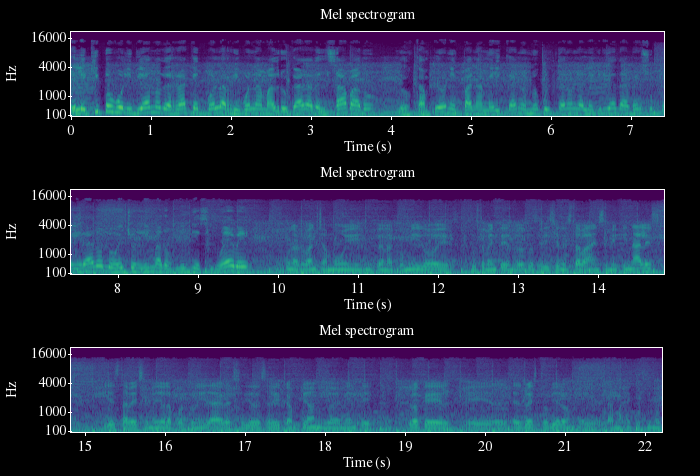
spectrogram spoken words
El equipo boliviano de racquetball arribó en la madrugada del sábado. Los campeones panamericanos no ocultaron la alegría de haber superado lo hecho en Lima 2019. Una revancha muy, plena conmigo, justamente en las dos ediciones estaba en semifinales y esta vez se me dio la oportunidad, gracias a Dios, de salir campeón y obviamente creo que el, resto vieron la magia que hicimos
